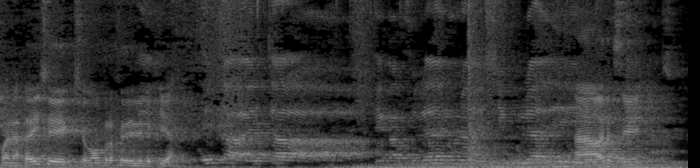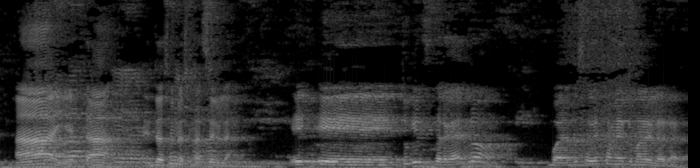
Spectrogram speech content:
Bueno, hasta ahí llegué yo como profe de biología. Esta está encapsulada en una vesícula de. Ah, ahora sí. Ah, ahí está. Entonces no es una célula. Eh, eh, ¿Tú quieres estar acá adentro? Bueno, entonces déjame tomar el horario.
